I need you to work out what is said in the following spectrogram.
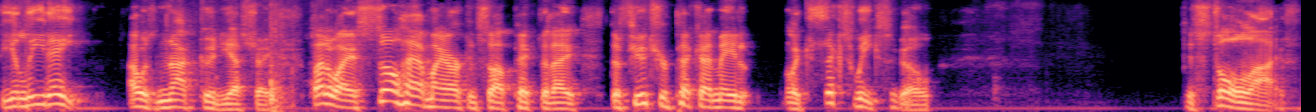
the Elite Eight. I was not good yesterday. By the way, I still have my Arkansas pick that I, the future pick I made like six weeks ago, is still alive.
